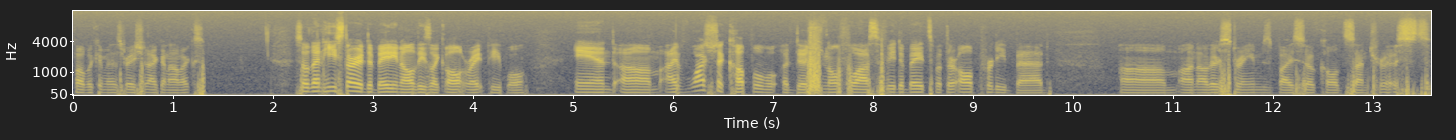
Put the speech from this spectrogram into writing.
public administration, economics. So then he started debating all these like alt right people, and um, I've watched a couple additional philosophy debates, but they're all pretty bad. um, on other streams by so-called centrists.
